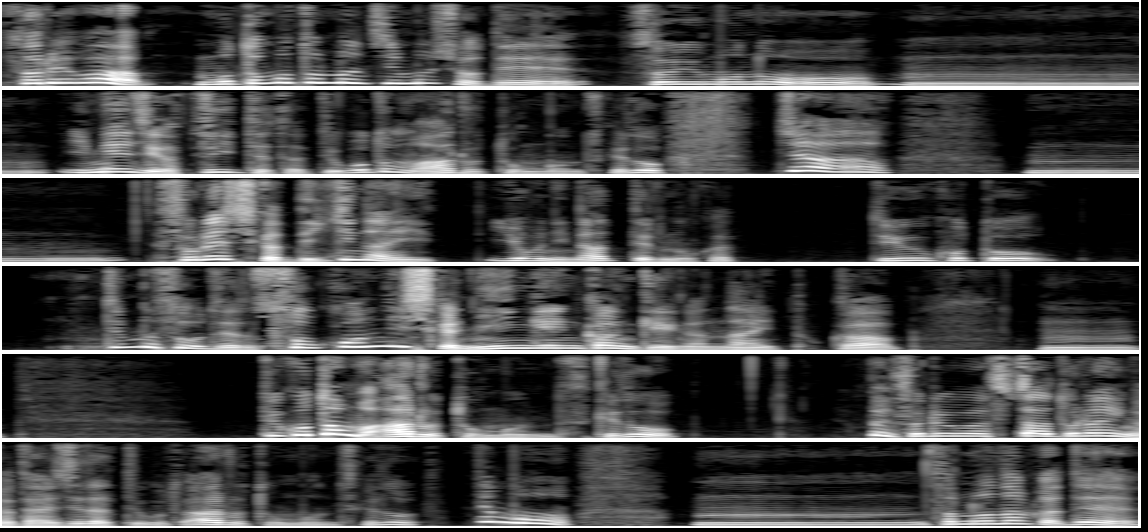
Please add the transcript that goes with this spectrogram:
それは、元々の事務所で、そういうものを、うん、イメージがついてたっていうこともあると思うんですけど、じゃあ、うん、それしかできないようになってるのかっていうことでもそうでそこにしか人間関係がないとか、うん、っていうこともあると思うんですけど、やっぱりそれはスタートラインが大事だっていうことあると思うんですけど、でも、うん、その中で、やっ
